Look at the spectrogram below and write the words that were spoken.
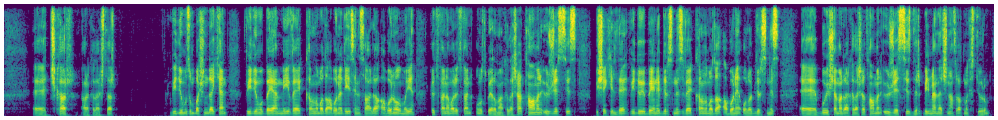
e, çıkar arkadaşlar. Videomuzun başındayken videomu beğenmeyi ve kanalıma da abone değilseniz hala abone olmayı lütfen ama lütfen unutmayalım arkadaşlar. Tamamen ücretsiz bir şekilde videoyu beğenebilirsiniz ve kanalıma da abone olabilirsiniz. Ee, bu işlemler arkadaşlar tamamen ücretsizdir. Bilmeyenler için hatırlatmak istiyorum.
